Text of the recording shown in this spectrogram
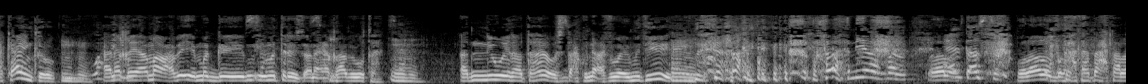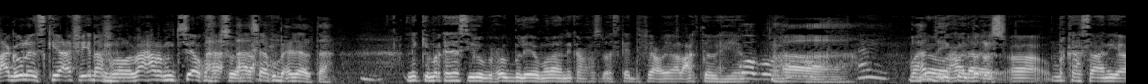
arkaayin karo ani qiyaamaha waxba ima tarayso ana ciqaab igu tahay adna nin weynaa tahay oo saddex kun cafi ceebta astur walaalo bal xataa lacag ula iska cafi idhaaf walaalo maxaa rabaa mugti si aa ku furso saa ku baxda rabtaa ninkii markaas yiri wuxuu u maleeyay malaha ninka waxus iska difaacayo lacagta waa hayaan wabo Ha. hay waa hadda iyo kuwa dad cusub markaas aniga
